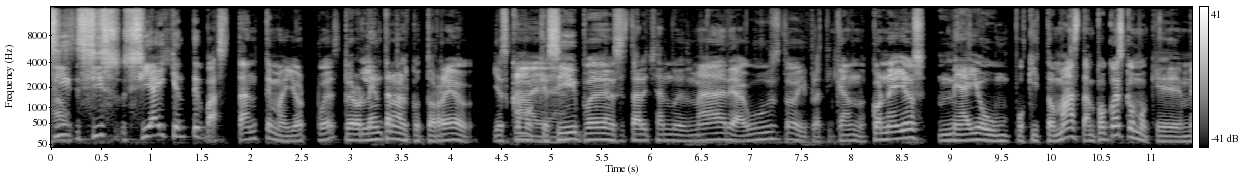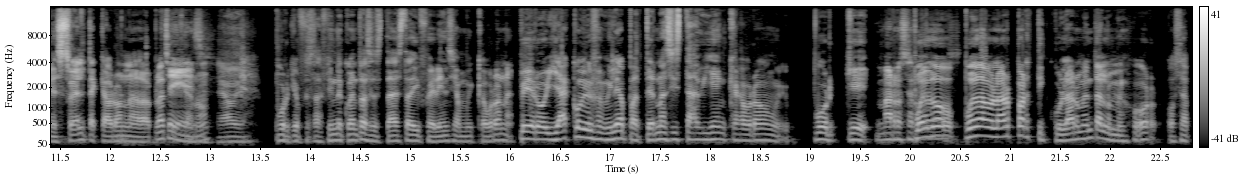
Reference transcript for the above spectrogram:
Sí, sí, sí hay gente bastante mayor, pues, pero le entran al cotorreo, güey. Y es como Ah, que sí pueden estar echando desmadre a gusto y platicando. Con ellos me hallo un poquito más. Tampoco es como que me suelte cabrón la plática, ¿no? sí, obvio. Porque pues a fin de cuentas está esta diferencia muy cabrona. Pero ya con mi familia paterna sí está bien cabrón, güey. Porque Más puedo, puedo hablar particularmente a lo mejor, o sea,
